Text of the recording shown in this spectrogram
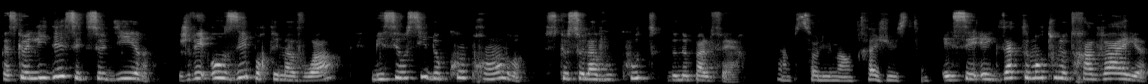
Parce que l'idée, c'est de se dire, je vais oser porter ma voix, mais c'est aussi de comprendre ce que cela vous coûte de ne pas le faire. Absolument, très juste. Et c'est exactement tout le travail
